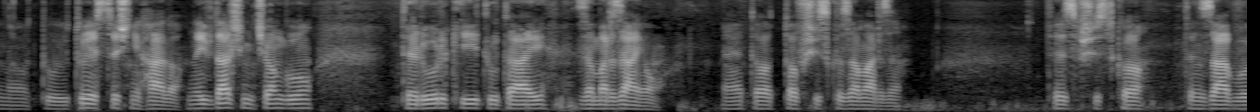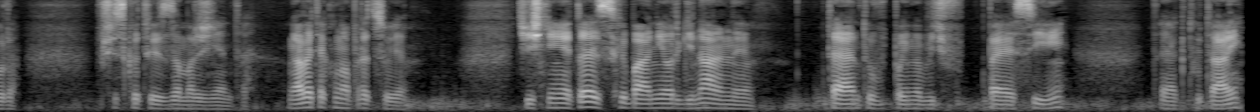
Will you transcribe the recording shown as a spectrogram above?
No tu, tu jest coś nie halo. No i w dalszym ciągu te rurki tutaj zamarzają. Nie? To, to wszystko zamarza. To jest wszystko, ten zawór, wszystko tu jest zamarznięte. Nawet jak ono pracuje. Ciśnienie to jest chyba nieoryginalny. Ten tu powinno być w PSI, tak jak tutaj.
